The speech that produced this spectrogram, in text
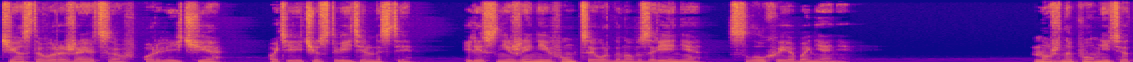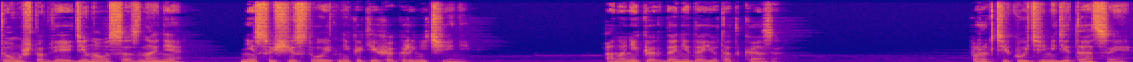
часто выражается в параличе, потере чувствительности или снижении функций органов зрения, слуха и обоняния. Нужно помнить о том, что для единого сознания не существует никаких ограничений. Оно никогда не дает отказа. Практикуйте медитации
